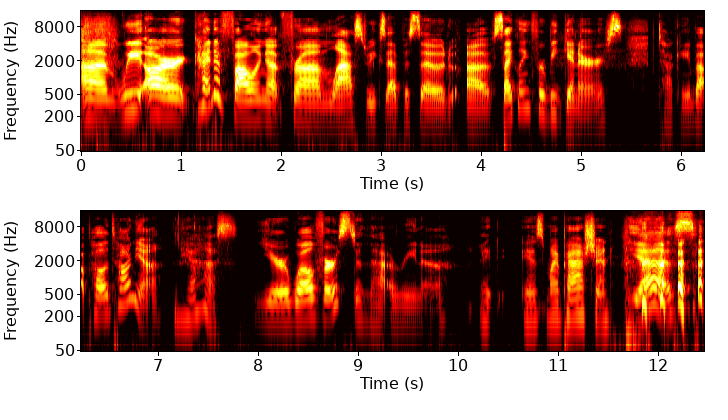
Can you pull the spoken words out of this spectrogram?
um, we are kind of following up from last week's episode of Cycling for Beginners, talking about Pelotonia. Yes, You're well versed in that arena. It is my passion. Yes.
